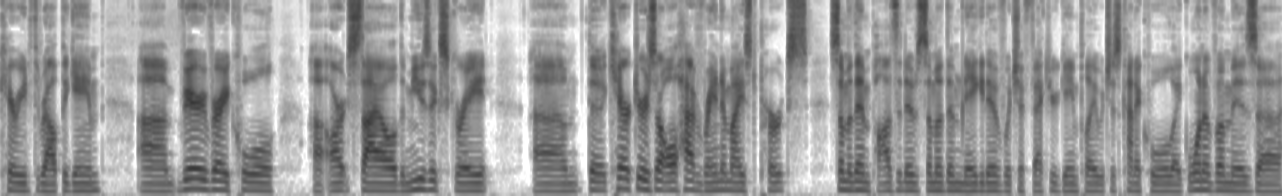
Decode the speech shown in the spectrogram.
carried throughout the game. Um, very, very cool uh, art style. The music's great. Um, the characters all have randomized perks. Some of them positive, some of them negative, which affect your gameplay, which is kind of cool. Like one of them is uh,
